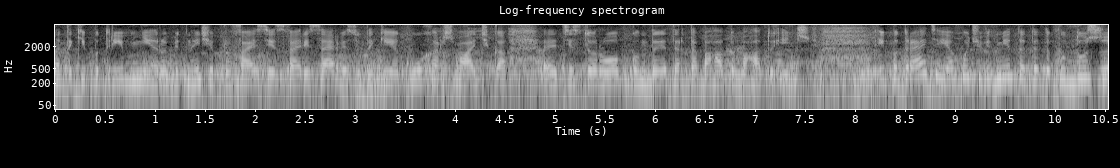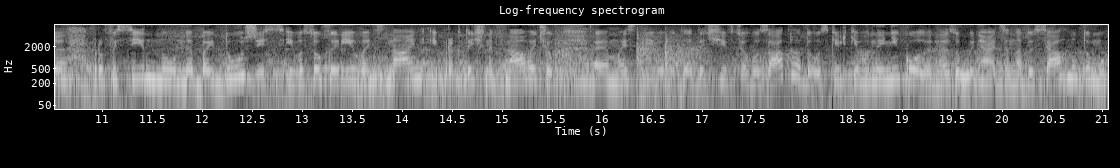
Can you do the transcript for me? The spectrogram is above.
на такі потрібні робітничі професії в сфері сервісу, такі як кухар, швачка, е, тістороб, кондитер та багато багато інших. І по-третє, я хочу відмітити таку дуже професійну небайдужість і високий рівень знань і практичних навичок е, майстрів і викладачів цього закладу, оскільки вони ніколи не зупиняються на досягнутому,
